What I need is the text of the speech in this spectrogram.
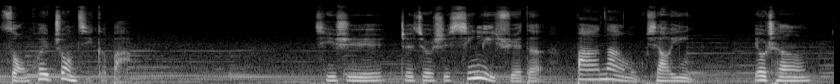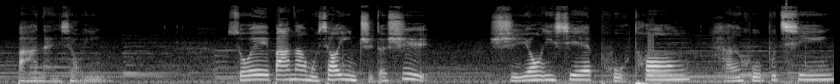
总会中几个吧。其实这就是心理学的巴纳姆效应，又称巴南效应。所谓巴纳姆效应，指的是使用一些普通、含糊不清、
